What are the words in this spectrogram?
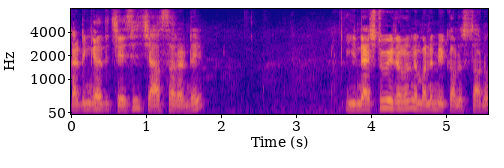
కటింగ్ అది చేసి చేస్తారండి. ఈ నెక్స్ట్ వీడియోలో నేను మళ్ళీ మీకు కలుస్తాను.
